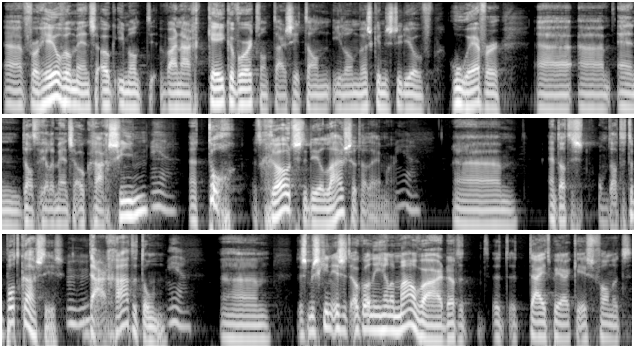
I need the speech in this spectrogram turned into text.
uh, voor heel veel mensen ook iemand waarnaar gekeken wordt, want daar zit dan Elon Musk in de studio of whoever. Uh, uh, en dat willen mensen ook graag zien. Ja. toch, het grootste deel luistert alleen maar. Ja. Ehm, en dat is omdat het een podcast is. Mhm. Daar gaat het om. Ja. Um, dus misschien is het ook wel niet helemaal waar dat het, het, het, tijdperk is van het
